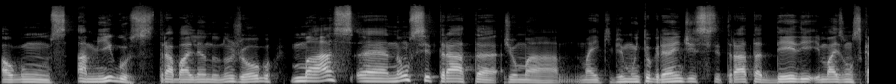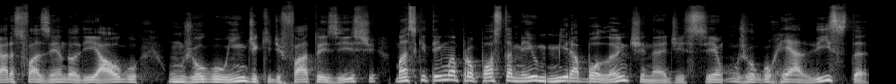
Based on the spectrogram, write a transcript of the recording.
alguns amigos trabalhando no jogo, mas é, não se trata de uma, uma equipe muito grande, se trata dele e mais uns caras fazendo ali algo, um jogo indie que de fato existe, mas que tem uma proposta meio mirabolante, né, de ser um jogo realista,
